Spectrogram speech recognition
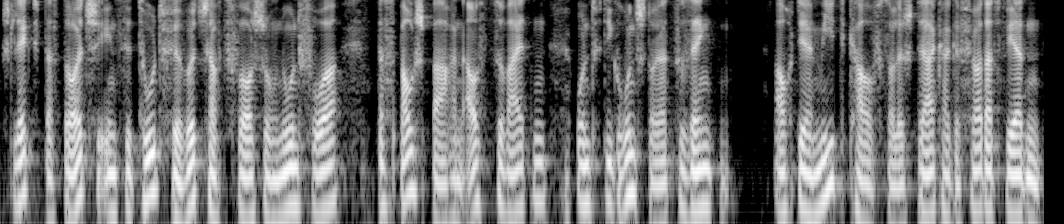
schlägt das Deutsche Institut für Wirtschaftsforschung nun vor, das Bausparen auszuweiten und die Grundsteuer zu senken. Auch der Mietkauf solle stärker gefördert werden,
